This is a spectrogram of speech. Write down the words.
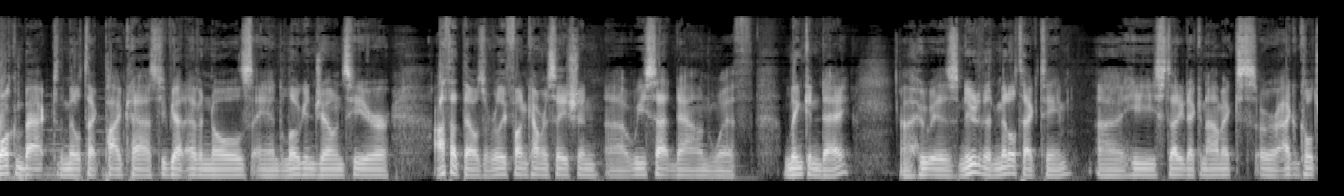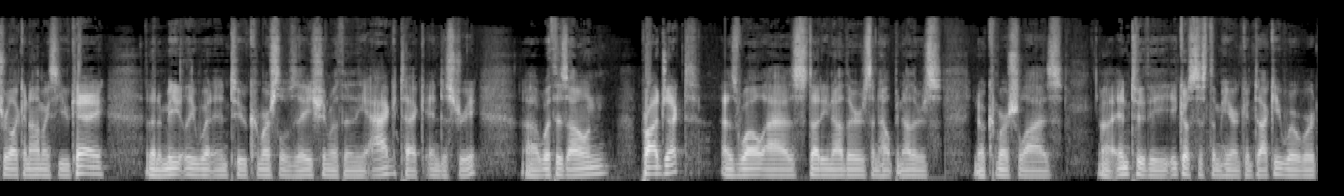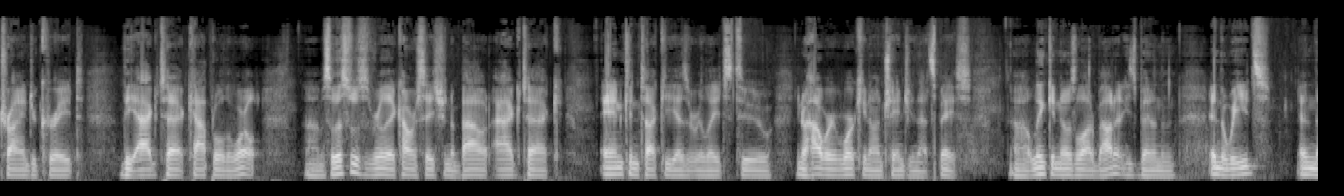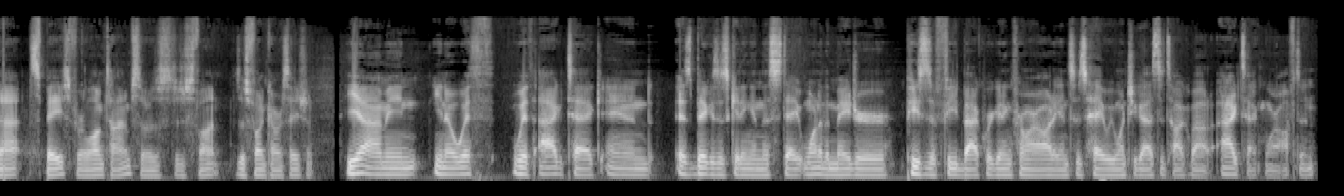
Welcome back to the Middle Tech Podcast. You've got Evan Knowles and Logan Jones here. I thought that was a really fun conversation. Uh, we sat down with Lincoln Day, uh, who is new to the Middle Tech team. Uh, he studied economics or agricultural economics UK, and then immediately went into commercialization within the ag tech industry uh, with his own project, as well as studying others and helping others, you know, commercialize uh, into the ecosystem here in Kentucky, where we're trying to create the ag tech capital of the world. Um, so this was really a conversation about ag tech and Kentucky as it relates to you know how we're working on changing that space. Uh, Lincoln knows a lot about it. He's been in the, in the weeds in that space for a long time, so it was just fun. It was just fun conversation. Yeah, I mean, you know, with with ag tech and as big as it's getting in this state, one of the major pieces of feedback we're getting from our audience is, "Hey, we want you guys to talk about ag tech more often."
